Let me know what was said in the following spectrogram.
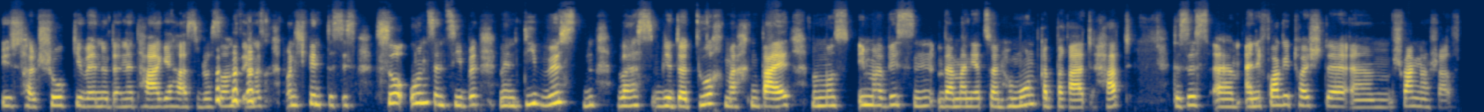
ist halt Schoki, wenn du deine Tage hast oder sonst irgendwas. Und ich finde, das ist so unsensibel, wenn die wüssten, was wir da durchmachen, weil man muss immer wissen, wenn man jetzt so ein Hormonpräparat hat, das ist ähm, eine vorgetäuschte ähm, Schwangerschaft.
